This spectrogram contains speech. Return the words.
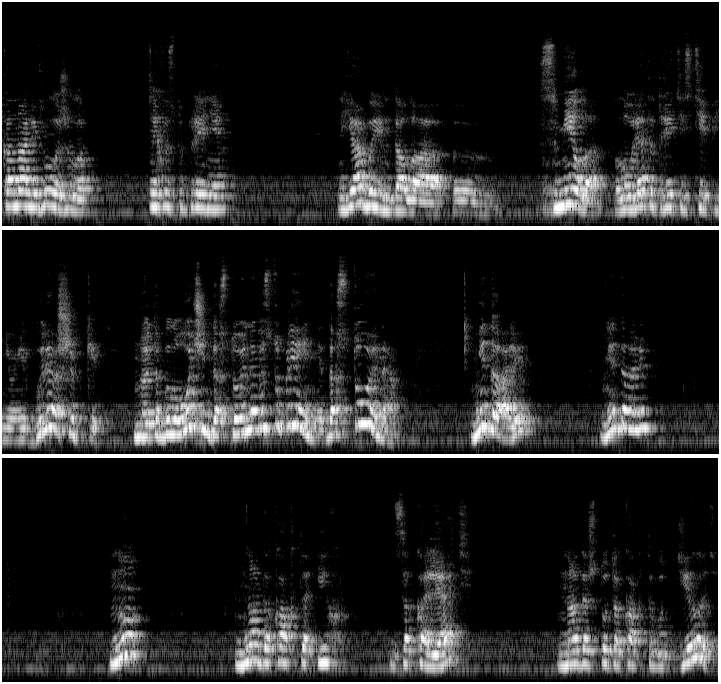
канале выложила их выступление. Я бы им дала э, смело лауреата третьей степени. У них были ошибки, но это было очень достойное выступление. Достойное. Не дали. Не дали. Но надо как-то их закалять, надо что-то как-то вот делать.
